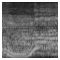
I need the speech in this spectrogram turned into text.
Hello.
